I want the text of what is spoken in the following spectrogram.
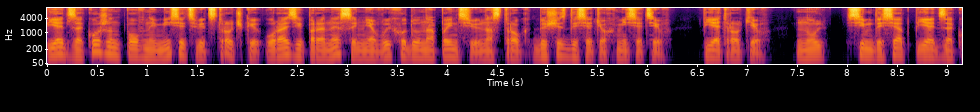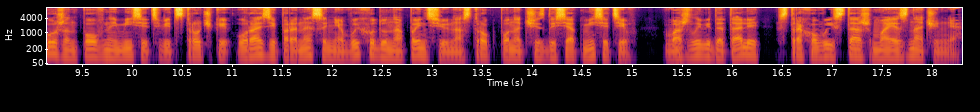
0,5 за кожен повний місяць відстрочки у разі перенесення виходу на пенсію на строк до 60 місяців, 5 років, 0,75 за кожен повний місяць відстрочки у разі перенесення виходу на пенсію на строк понад 60 місяців. Важливі деталі, страховий стаж має значення.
